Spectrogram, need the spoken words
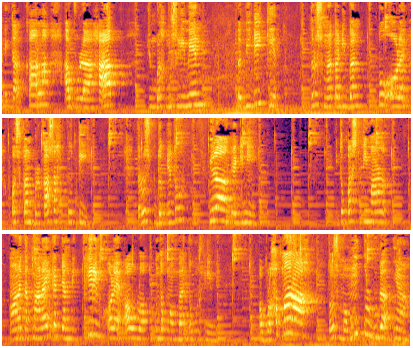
Kita kalah Abu Lahab. Jumlah muslimin lebih dikit. Terus mereka dibantu oleh pasukan berkasah putih. Terus budaknya tuh bilang kayak gini. Itu pasti mal malaikat-malaikat yang dikirim oleh Allah untuk membantu muslim. Abu Lahab marah terus memukul budaknya.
